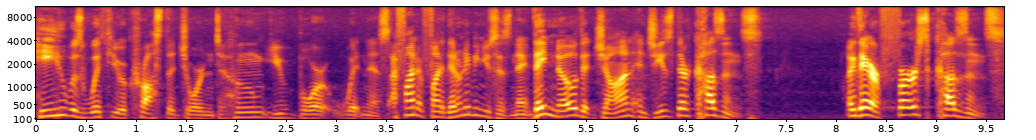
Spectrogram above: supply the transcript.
He who was with you across the Jordan, to whom you bore witness. I find it funny, they don't even use his name. They know that John and Jesus, they're cousins. Like they are first cousins.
